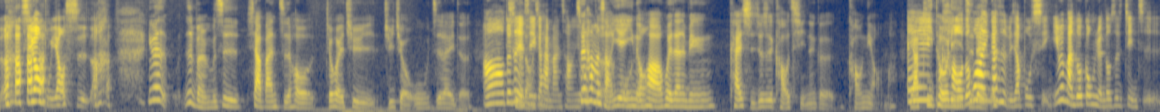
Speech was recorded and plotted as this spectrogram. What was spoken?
了。希望不要是啦。因为日本人不是下班之后就会去居酒屋之类的啊、哦，对，这也是一个还蛮常用的。所以他们赏夜莺的话，会在那边。开始就是烤起那个烤鸟嘛，欸、烤的话应该是比较不行，因为蛮多公园都是禁止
